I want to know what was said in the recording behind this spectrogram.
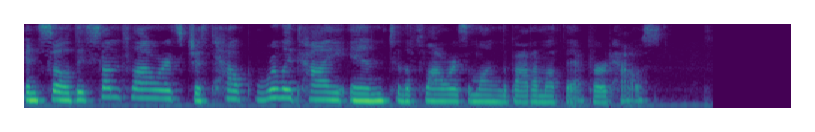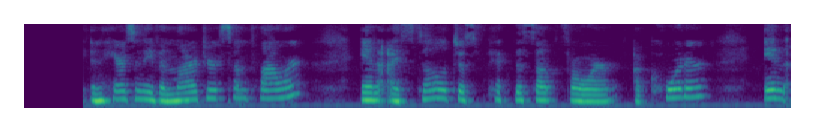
And so the sunflowers just help really tie in to the flowers along the bottom of that birdhouse. And here's an even larger sunflower. And I still just picked this up for a quarter. And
